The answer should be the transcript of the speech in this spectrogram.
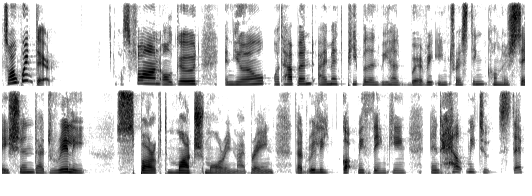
So i went there. It was fun all good. And you know what happened? I met people and we had very interesting conversation that really sparked much more in my brain that really got me thinking and helped me to step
